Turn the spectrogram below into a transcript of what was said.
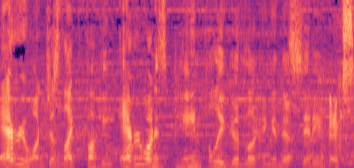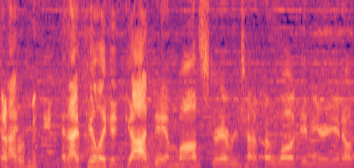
everyone, just like fucking everyone is painfully good looking in this city. Except and I, for me. And I feel like a goddamn monster every time I walk in here, you know?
